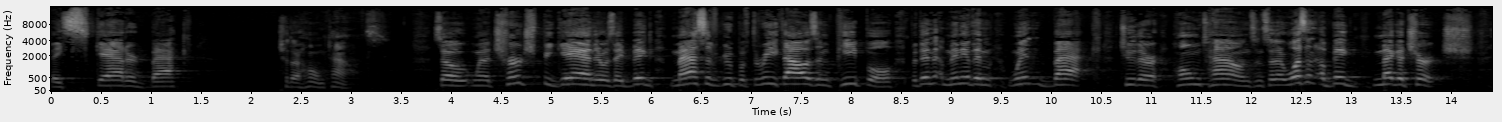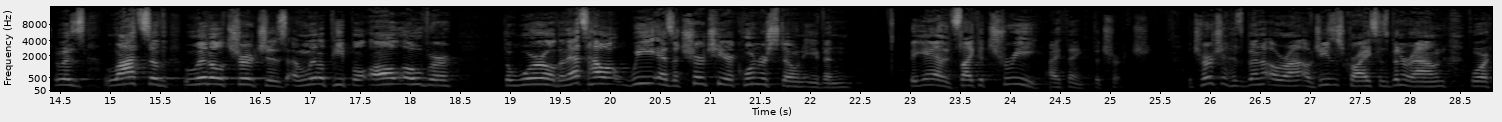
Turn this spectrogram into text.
they scattered back to their hometowns. So when a church began, there was a big, massive group of 3,000 people, but then many of them went back to their hometowns. And so there wasn't a big mega church. It was lots of little churches and little people all over the world. And that's how we, as a church here, Cornerstone even, began. It's like a tree, I think, the church. The church has been around, of Jesus Christ has been around for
